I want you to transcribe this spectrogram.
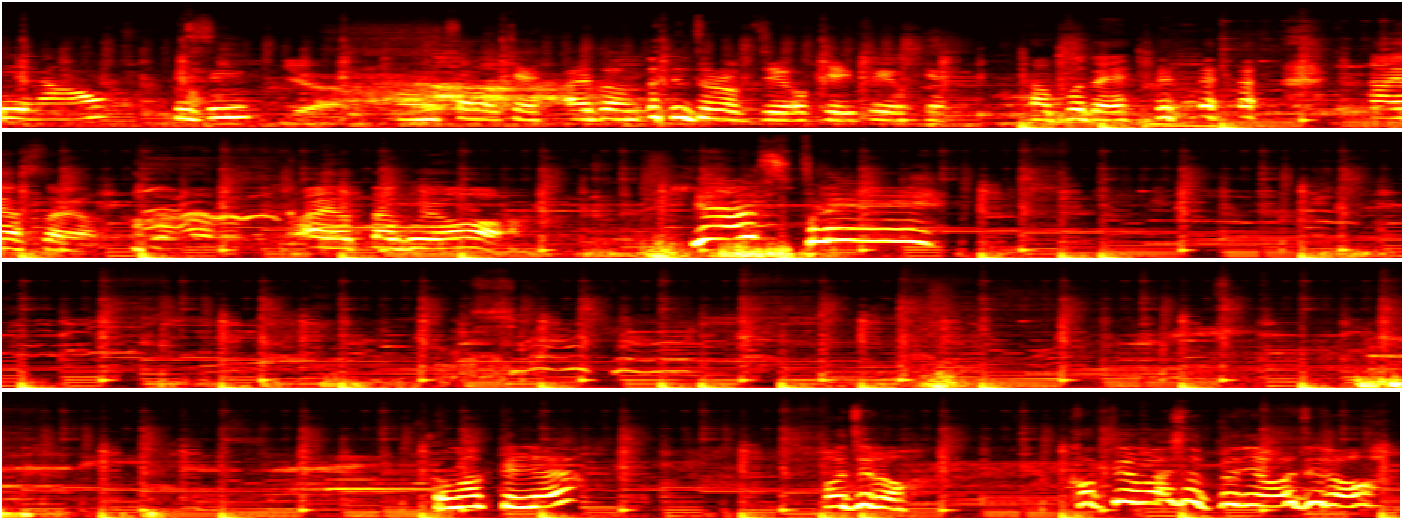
busy now? Busy? Yeah. Um, so okay. I don't interrupt you. Okay, okay, okay. 바쁘대. 까였어요. 까였다고요. Yes, please. 음악 들려요? 어지러. 커피 마셨더니 어지러.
